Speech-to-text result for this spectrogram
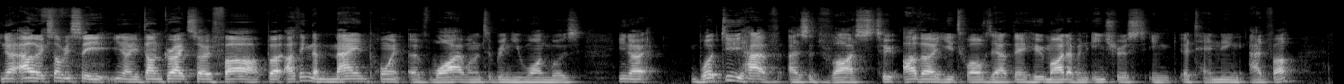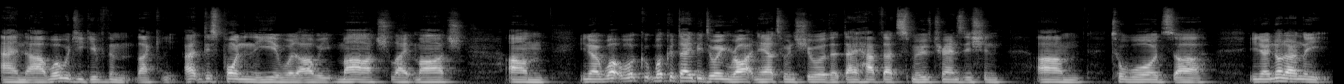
you know, Alex, obviously, you know, you've done great so far, but I think the main point of why I wanted to bring you on was, you know, what do you have as advice to other year 12s out there who might have an interest in attending ADFA? And uh, what would you give them, like, at this point in the year, what are we, March, late March? Um, you know, what, what, what could they be doing right now to ensure that they have that smooth transition um, towards, uh, you know, not only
